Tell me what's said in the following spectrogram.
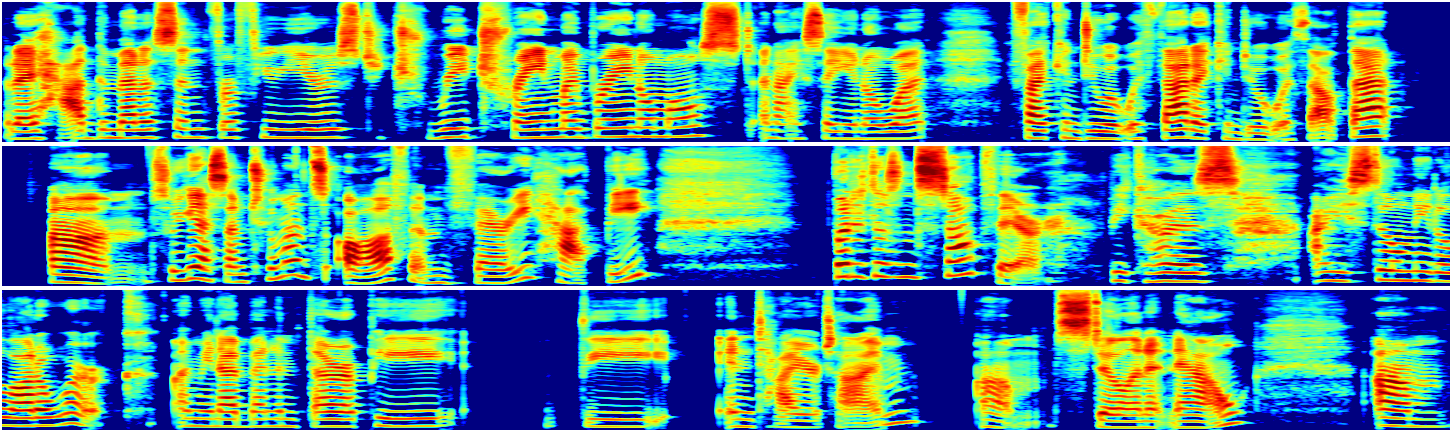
that I had the medicine for a few years to tr- retrain my brain almost. And I say, you know what? If I can do it with that, I can do it without that. Um, so, yes, I'm two months off. I'm very happy. But it doesn't stop there because I still need a lot of work. I mean, I've been in therapy the entire time, um, still in it now. Um,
